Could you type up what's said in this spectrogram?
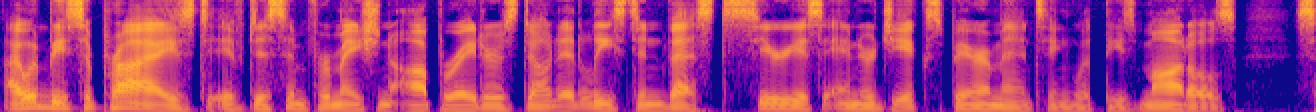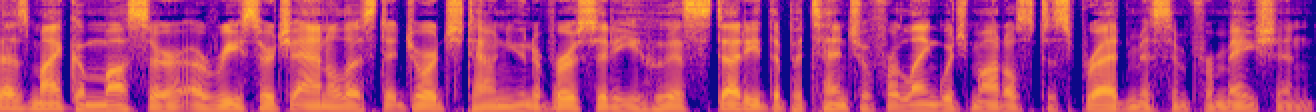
I would be surprised if disinformation operators don't at least invest serious energy experimenting with these models, says Micah Musser, a research analyst at Georgetown University who has studied the potential for language models to spread misinformation.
